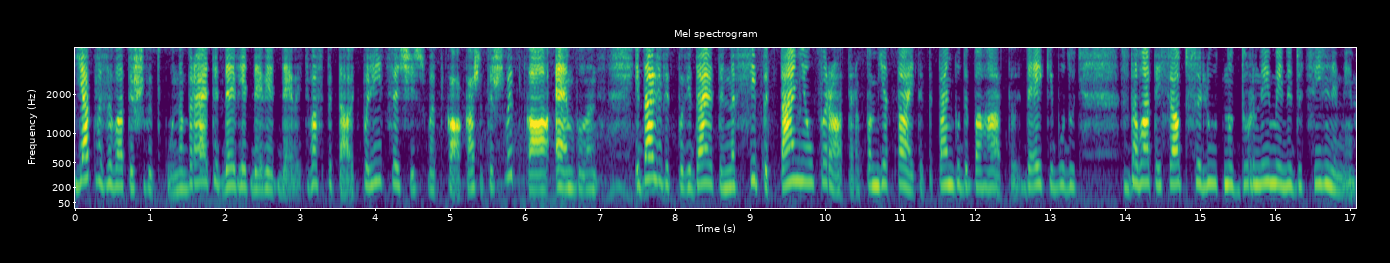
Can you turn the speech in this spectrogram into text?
Як визивати швидку? Набираєте 999. Вас питають, поліція чи швидка. Кажете швидка, ембуланс. І далі відповідаєте на всі питання оператора. Пам'ятайте, питань буде багато. Деякі будуть здаватися абсолютно дурними і недоцільними,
